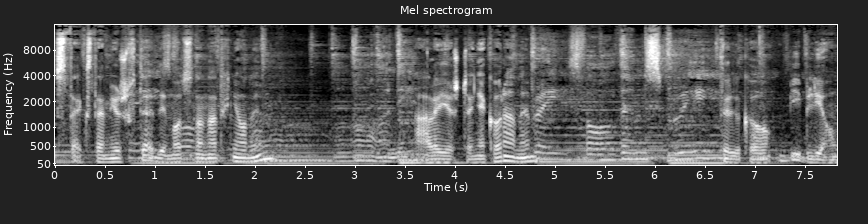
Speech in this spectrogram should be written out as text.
Z tekstem już wtedy mocno natchnionym, ale jeszcze nie Koranem, tylko Biblią.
